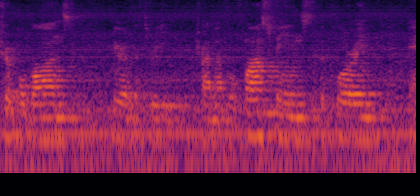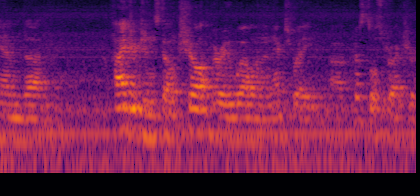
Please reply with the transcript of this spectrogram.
triple bonds. Here are the three trimethylphosphines, the chlorine, and uh, hydrogens don't show up very well in an X-ray uh, crystal structure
